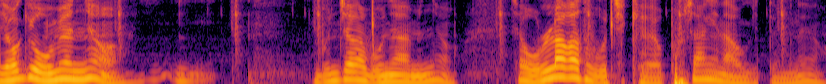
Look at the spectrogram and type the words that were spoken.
여기 오면요. 이- 문제가 뭐냐면요. 제가 올라가서 못 지켜요. 포장이 나오기 때문에요.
